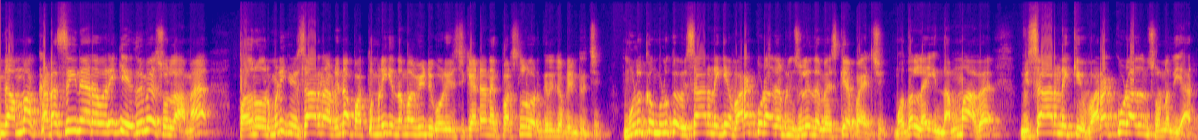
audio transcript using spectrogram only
இந்த அம்மா கடைசி நேரம் வரைக்கும் எதுவுமே சொல்லாம பதினோரு மணிக்கு விசாரணை அப்படின்னா பத்து மணிக்கு இந்த அம்மா வீட்டுக்கு ஓடிடுச்சு கேட்டா எனக்கு பர்சனல் ஒர்க் இருக்கு அப்படின்னுச்சு முழுக்க முழுக்க விசாரணைக்கே வரக்கூடாது அப்படின்னு சொல்லி இந்த மெஸ்கேப் ஆயிடுச்சு. முதல்ல இந்த அம்மாவை விசாரணைக்கு வரக்கூடாதுன்னு சொன்னது யார்?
